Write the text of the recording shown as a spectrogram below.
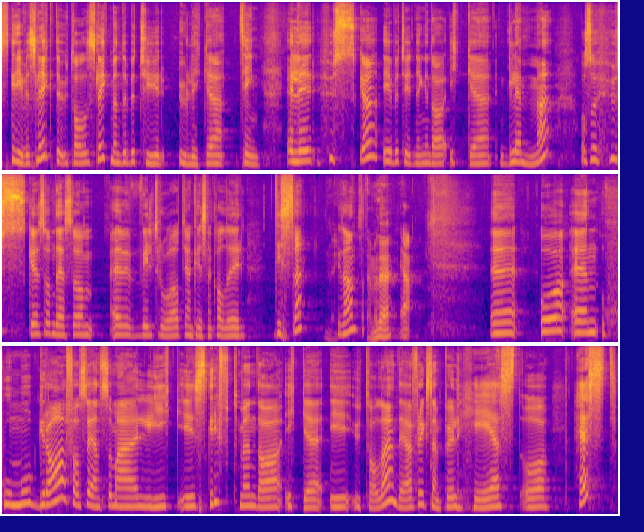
skrives slik, det uttales slik, men det betyr ulike ting. Eller huske, i betydningen da ikke glemme. Og så huske som det som jeg vil tro at Jan Christian kaller disse. Ikke sant? Stemmer det? Ja. Eh, og en homograf, altså en som er lik i skrift, men da ikke i uttale, det er f.eks. hest og hest.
